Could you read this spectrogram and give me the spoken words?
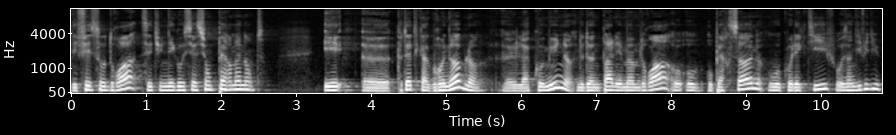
des faisceaux de droits, c'est une négociation permanente. Et euh, peut-être qu'à Grenoble, euh, la commune ne donne pas les mêmes droits aux, personnes ou aux collectifs, aux individus.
